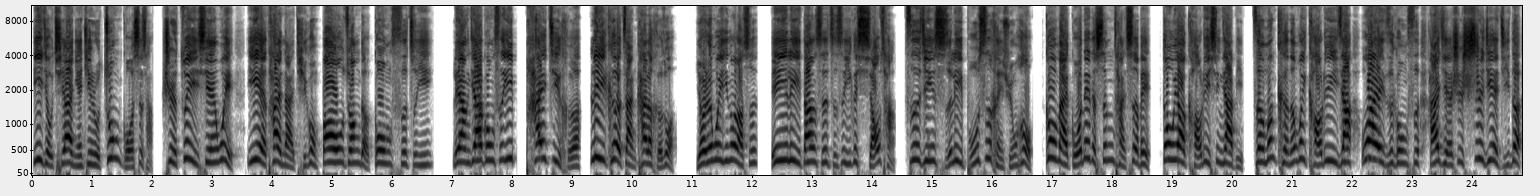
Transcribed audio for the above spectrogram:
，1972年进入中国市场，是最先为液态奶提供包装的公司之一。两家公司一拍即合，立刻展开了合作。有人问一诺老师。伊利当时只是一个小厂，资金实力不是很雄厚，购买国内的生产设备都要考虑性价比，怎么可能会考虑一家外资公司，而且是世界级的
